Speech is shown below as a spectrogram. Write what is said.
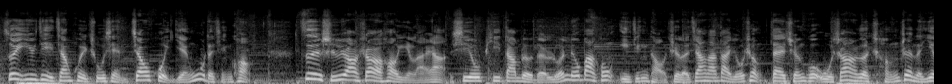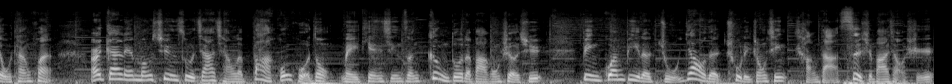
所以预计将会出现交货延误的情况。自十月二十二号以来啊，CUPW 的轮流罢工已经导致了加拿大邮政在全国五十二个城镇的业务瘫痪，而该联盟迅速加强了罢工活动，每天新增更多的罢工社区，并关闭了主要的处理中心，长达四十八小时。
